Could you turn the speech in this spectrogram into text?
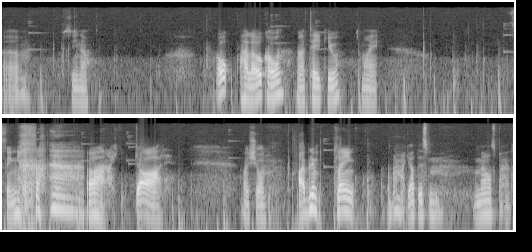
Um, see now. Oh, hello, coal. I'm gonna take you. It's my thing. oh my god. Oh, sure. I've been playing. Oh my god, this mouse pad.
